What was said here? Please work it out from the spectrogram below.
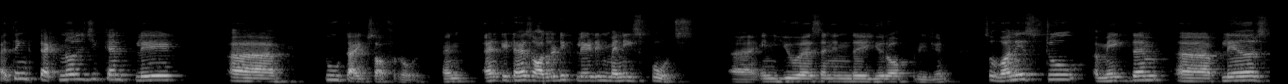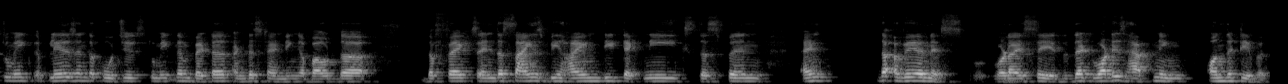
I think technology can play uh, two types of role, and and it has already played in many sports uh, in US and in the Europe region so one is to make them uh, players, to make the players and the coaches to make them better understanding about the the facts and the science behind the techniques, the spin, and the awareness. What I say that what is happening on the table,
